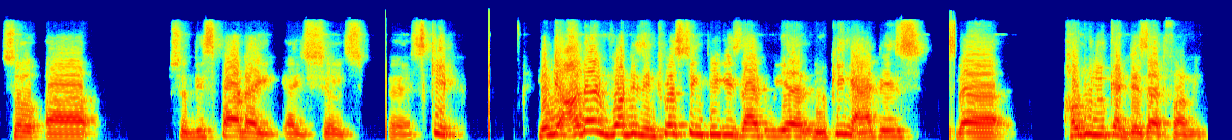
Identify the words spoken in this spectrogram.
So, uh, so this part I, I shall uh, skip. Then the other, what is interesting thing is that we are looking at is the how to look at desert farming.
